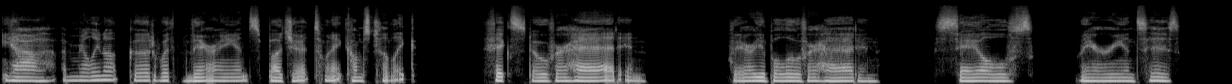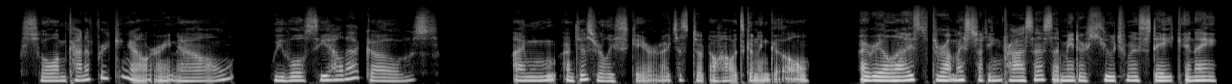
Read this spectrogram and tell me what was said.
yeah, I'm really not good with variance budgets when it comes to like fixed overhead and variable overhead and sales variances. So I'm kind of freaking out right now. We will see how that goes. I'm I'm just really scared. I just don't know how it's going to go. I realized throughout my studying process I made a huge mistake and I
